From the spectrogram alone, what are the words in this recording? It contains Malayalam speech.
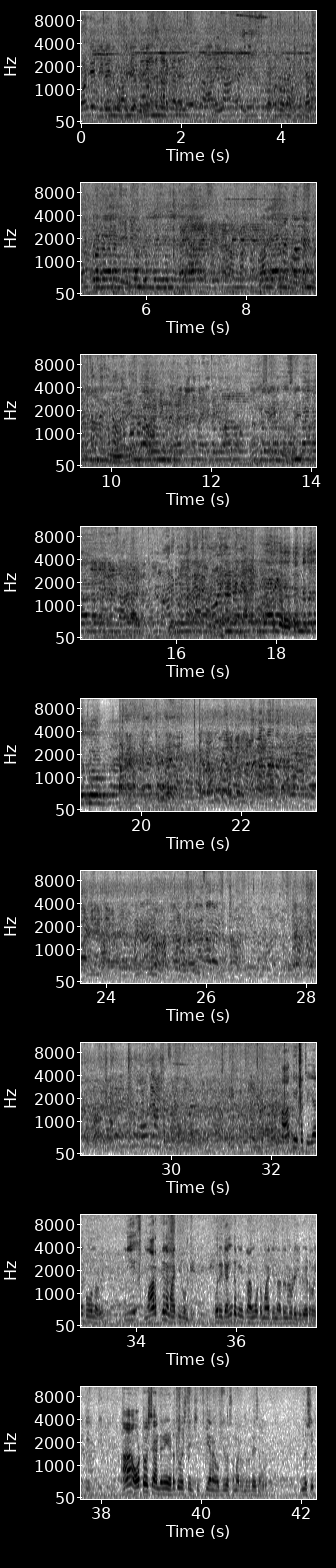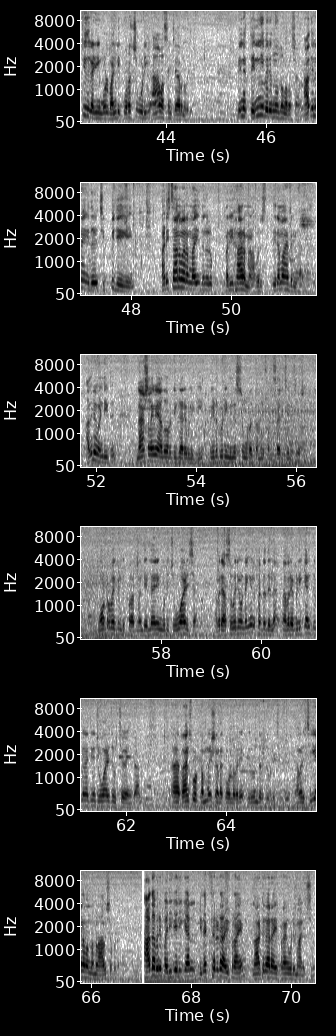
കോൺക്രീറ്റ് ഡിവൈഡ് കൊടുത്തിട്ട് കുട്ടികൾക്ക് നടക്കാനുള്ള ഒരു ആദ്യം ഇപ്പോൾ ചെയ്യാൻ പോകുന്നത് ഈ മാർക്കിനെ മാറ്റിക്കൊണ്ട് ഒരു രണ്ട് മീറ്റർ അങ്ങോട്ട് മാറ്റി നടുവിലൂടെ ഡിവൈഡർ വയ്ക്കുകയും. ആ ഓട്ടോ സ്റ്റാൻഡിനെ ഇടതുവശത്തേക്ക് ഷിഫ്റ്റ് ചെയ്യാനാണ് ഉദ്യോഗസ്ഥന്മാർക്ക് നിർദ്ദേശം കൊടുക്കുന്നത്. ഇന്ന് ഷിഫ്റ്റ് ചെയ്ത് കഴിയുമ്പോൾ വണ്ടി കുറച്ചുകൂടി ആ വശം ചേർന്ന് വരും. പിന്നെ തെന്നി വരുന്നു എന്നുള്ള പ്രശ്നമാണ്. അതിനെ ഇത് ചിപ്പ് ചെയ്യുകയും അടിസ്ഥാനപരമായി ഇതിനൊരു പരിഹാരം വേണം ഒരു സ്ഥിരമായ പരിഹാരം. അതിന് വേണ്ടിയിട്ട് നാഷണൽ ഹൈവേ അതോറിറ്റിക്കാരെ വിളിക്കുകയും പി ഡബ്ല്യു ഡി മിനിസ്റ്ററും കൂടെ തമ്മിൽ സംസാരിച്ചതിന് ശേഷം മോട്ടോർ വെഹിക്കിൾ ഡിപ്പാർട്ട്മെന്റ് എല്ലാവരെയും കൂടി ചൊവ്വാഴ്ച അവർ അസൗകര്യം ഉണ്ടെങ്കിൽ പറ്റത്തില്ല. അവരെ വിളിക്കാൻ തീരുമാനിച്ച ചൊവ്വാഴ്ച ഉച്ച കഴിഞ്ഞിട്ടാണ്. ട്രാൻസ്പോർട്ട് കമ്മീഷൻ അടക്കമുള്ളവരെ തിരുവനന്തപുരത്ത് വിളിച്ചിട്ട് അവർ ചെയ്യണമെന്ന് നമ്മൾ ആവശ്യപ്പെടും അതവർ പരിഹരിക്കാൻ വിദഗ്ധരുടെ അഭിപ്രായം നാട്ടുകാരുടെ അഭിപ്രായം കൂടി മാനിച്ച്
